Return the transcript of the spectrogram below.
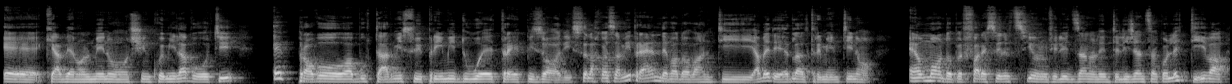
e che abbiano almeno 5.000 voti e provo a buttarmi sui primi 2-3 episodi. Se la cosa mi prende vado avanti a vederla, altrimenti no è un modo per fare selezione utilizzando l'intelligenza collettiva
